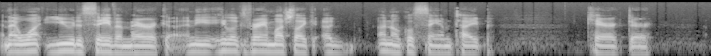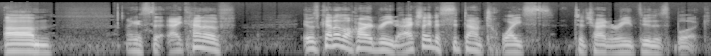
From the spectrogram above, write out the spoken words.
and I want you to save America. And he, he looks very much like a an Uncle Sam type character. Um, like I said, I kind of it was kind of a hard read. I actually had to sit down twice to try to read through this book,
